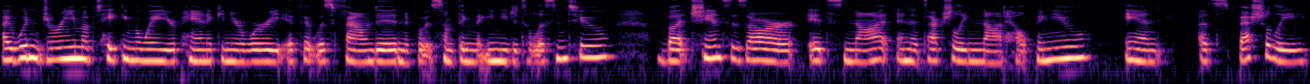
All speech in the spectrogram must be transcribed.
I wouldn't dream of taking away your panic and your worry if it was founded and if it was something that you needed to listen to. But chances are it's not, and it's actually not helping you. And especially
